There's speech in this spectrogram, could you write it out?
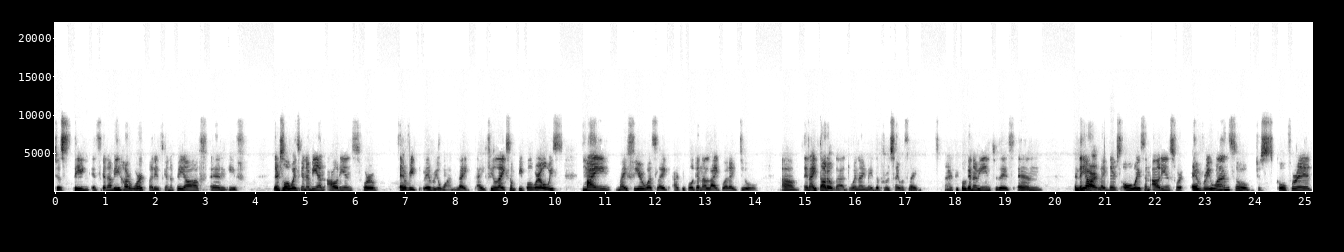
just think it's gonna be hard work, but it's gonna pay off. And if there's always gonna be an audience for every everyone. Like I feel like some people were always my my fear was like, are people gonna like what I do? Um, and I thought of that when I made the fruits. I was like, are people gonna be into this? And and they are like there's always an audience for everyone so just go for it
